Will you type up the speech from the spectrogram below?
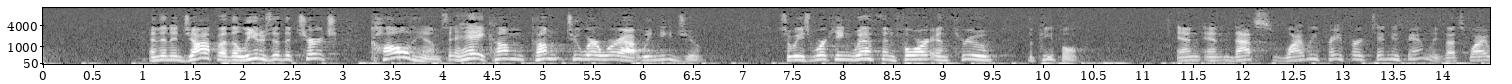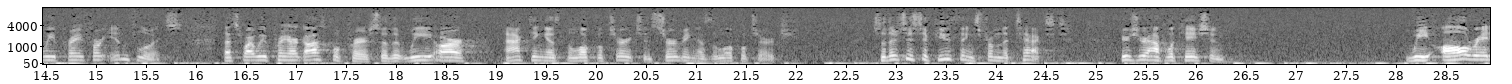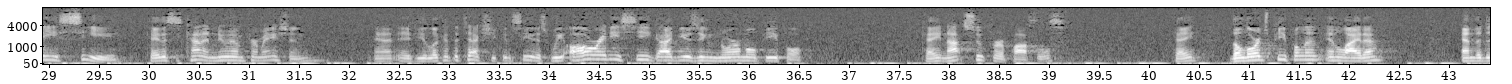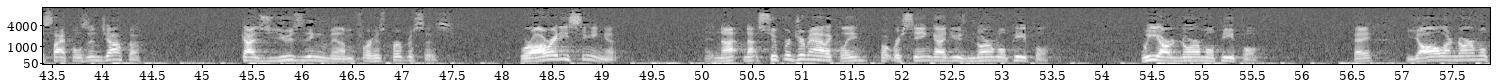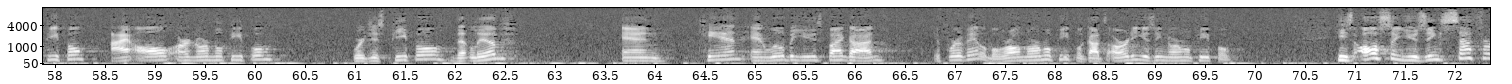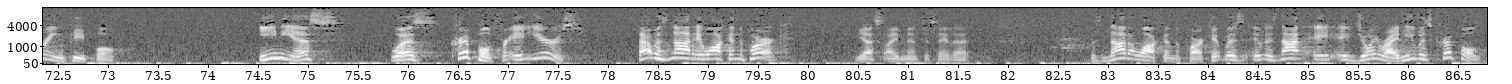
And then in Joppa, the leaders of the church called him, say, hey, come, come to where we're at. We need you. So he's working with and for and through the people. And, and that's why we pray for 10 new families. That's why we pray for influence. That's why we pray our gospel prayers, so that we are acting as the local church and serving as the local church. So there's just a few things from the text. Here's your application. We already see, okay, this is kind of new information, and if you look at the text, you can see this. We already see God using normal people, okay, not super apostles, okay, the Lord's people in, in Lydda and the disciples in Joppa. God's using them for his purposes. We're already seeing it. And not, not super dramatically, but we're seeing God use normal people. We are normal people. Okay? Y'all are normal people. I all are normal people. We're just people that live and can and will be used by God if we're available. We're all normal people. God's already using normal people. He's also using suffering people. Aeneas was crippled for eight years. That was not a walk in the park. Yes, I meant to say that. It was not a walk in the park. It was, it was not a, a joyride. He was crippled.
